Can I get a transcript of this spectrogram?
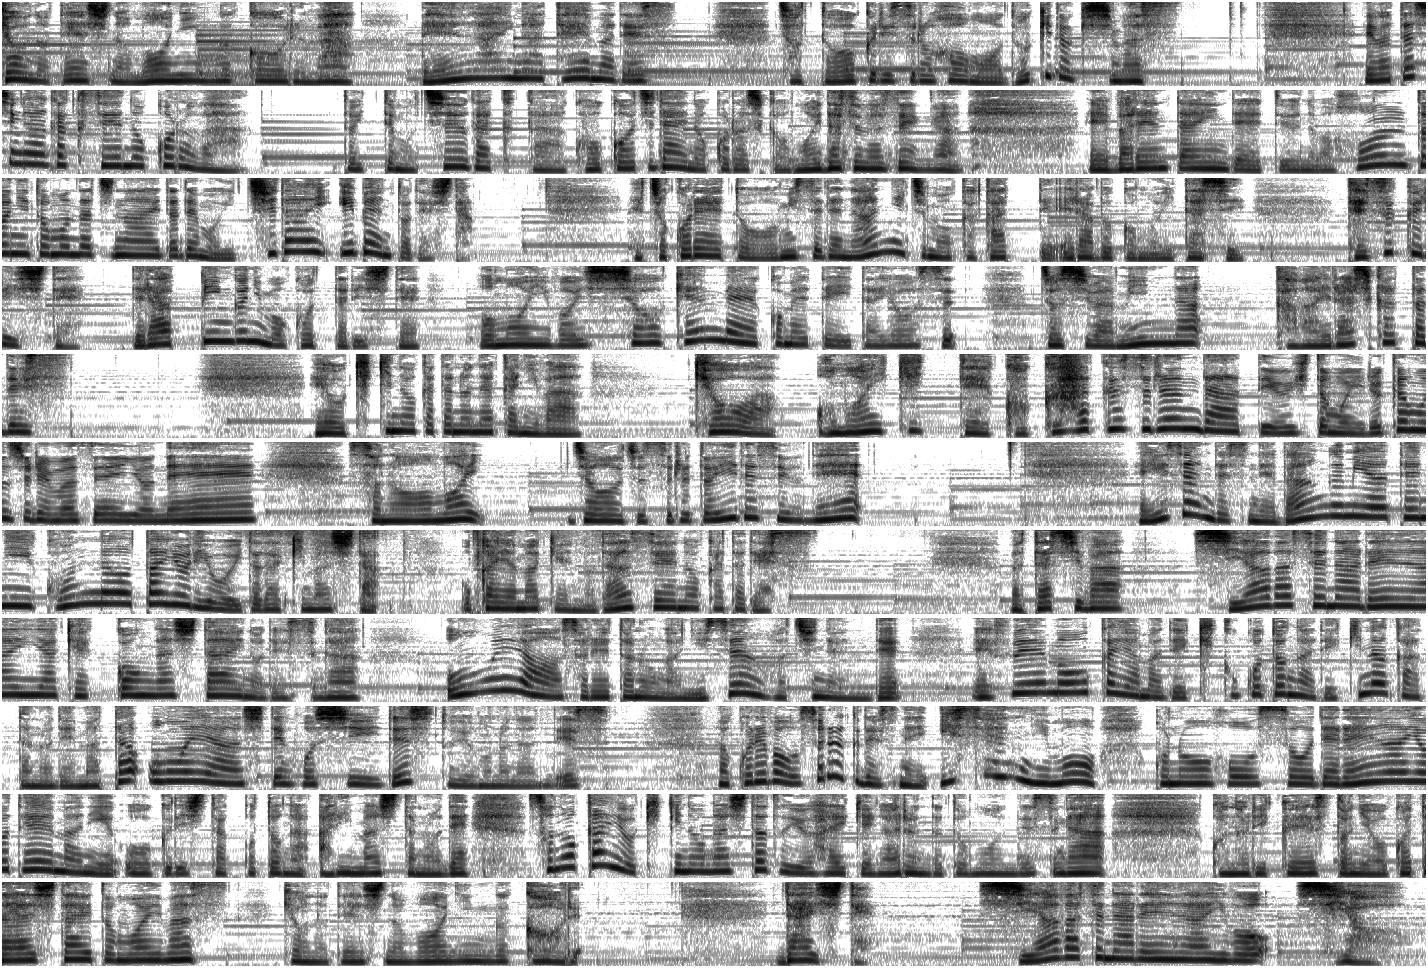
今日の天使のモーニングコールは恋愛がテーマです。ちょっとお送りする方もドキドキします。私が学生の頃はといっても中学か高校時代の頃しか思い出せませんがえバレンタインデーというのは本当に友達の間でも一大イベントでした。チョコレートをお店で何日もかかって選ぶ子もいたし手作りしてでラッピングにも凝ったりして思いを一生懸命込めていた様子。女子はみんな可愛らしかったです。えお聞きの方の中には今日は思い切って告白するんだっていう人もいるかもしれませんよね。その思い成就するといいですよね。以前ですね番組宛てにこんなお便りをいただきました。岡山県の男性の方です。私は幸せな恋愛や結婚がしたいのですがオンエアされたのが2008年で FM 岡山で聞くことができなかったのでまたオンエアしてほしいですというものなんです。これはおそらくですね以前にもこの放送で恋愛をテーマにお送りしたことがありましたのでその回を聞き逃したという背景があるんだと思うんですがこのリクエストにお答えしたいと思います。今日の天使のモーニングコール。題して幸せな恋愛をしよう。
